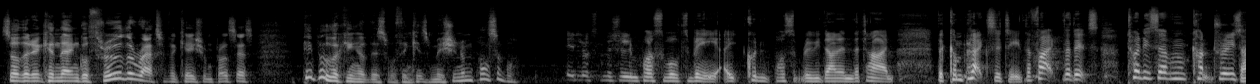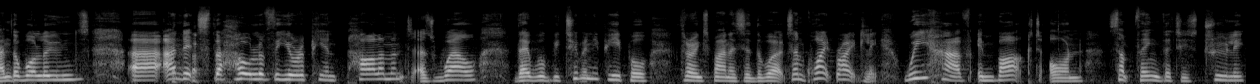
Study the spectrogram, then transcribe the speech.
so that it can then go through the ratification process, people looking at this will think it's mission impossible. It looks mission impossible to me. It couldn't possibly be done in the time. The complexity, the fact that it's 27 countries and the Walloons, uh, and it's the whole of the European Parliament as well. There will be too many people throwing spanners in the works, and quite rightly. We have embarked on something that is truly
